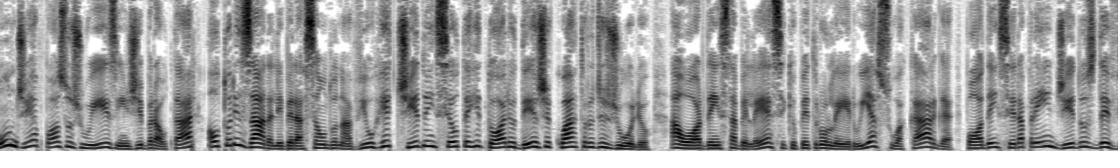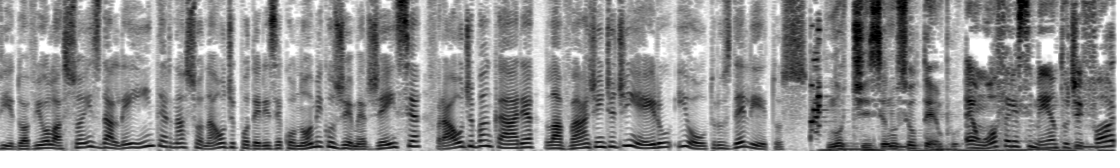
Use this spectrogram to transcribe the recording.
um dia após o juiz em Gibraltar autorizar a liberação do navio retido em seu território desde 4 de julho. A ordem estabelece que o petroleiro e a sua carga podem ser apreendidos devido a violações da Lei Internacional de Poderes Econômicos de Emergência, fraude bancária, lavagem de dinheiro e outros delitos. Notícia no seu tempo. É um oferecimento de Ford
